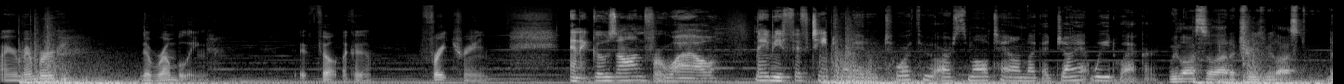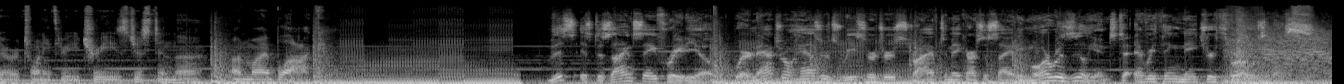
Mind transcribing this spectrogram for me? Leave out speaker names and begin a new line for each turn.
I remember the rumbling. It felt like a freight train.
And it goes on for a while, maybe 15.
Tornado tore through our small town like a giant weed whacker.
We lost a lot of trees. We lost there were 23 trees just in the on my block.
This is Design Safe Radio, where natural hazards researchers strive to make our society more resilient to everything nature throws at us.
